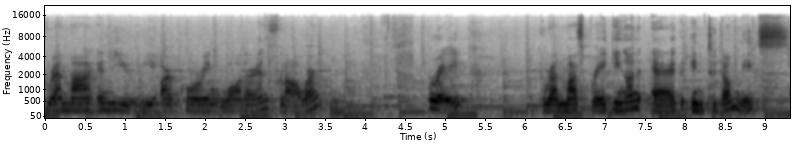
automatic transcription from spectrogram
Grandma and Yumi are pouring water and flour. Break. Grandma's breaking an egg into the mix.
